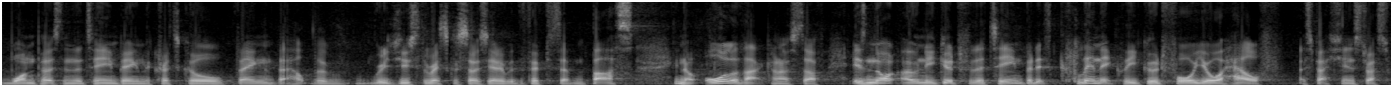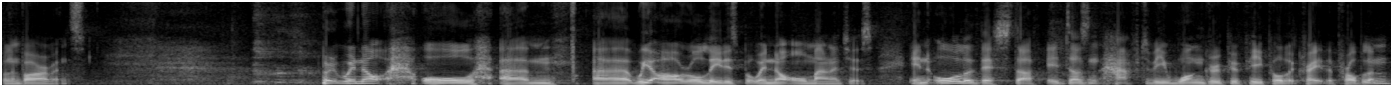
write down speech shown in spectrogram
one person in the team being the critical thing, that help the, reduce the risk associated with the 57 bus. You know, all of that kind of stuff is not only good for the team, but it's clinically good for your health, especially in stressful environments. But we're not all, um, uh, we are all leaders, but we're not all managers. In all of this stuff, it doesn't have to be one group of people that create the problem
